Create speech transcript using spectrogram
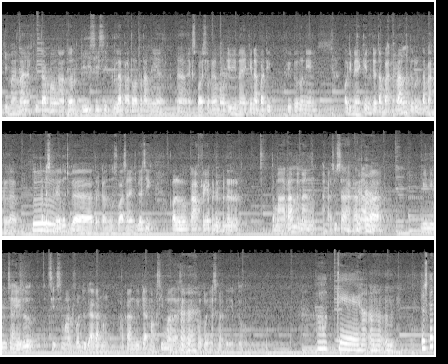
di mana kita mau ngatur di sisi gelap atau terangnya. Nah, exposure-nya mau dinaikin apa di- diturunin? Kalau dinaikin dia tambah terang, diturunin tambah gelap. Tapi sebenarnya itu juga tergantung suasana juga sih. Kalau kafe bener-bener temaram memang agak susah karena apa? Minim cahaya itu si smartphone juga akan akan tidak maksimal lah sih fotonya seperti itu. Oke, ha-ha, mm. terus kan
